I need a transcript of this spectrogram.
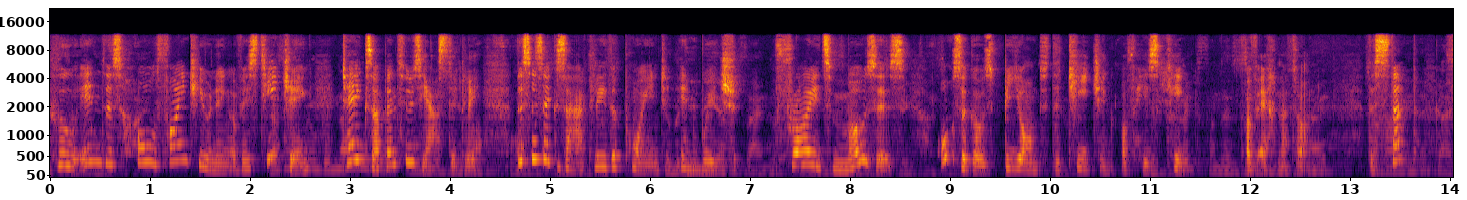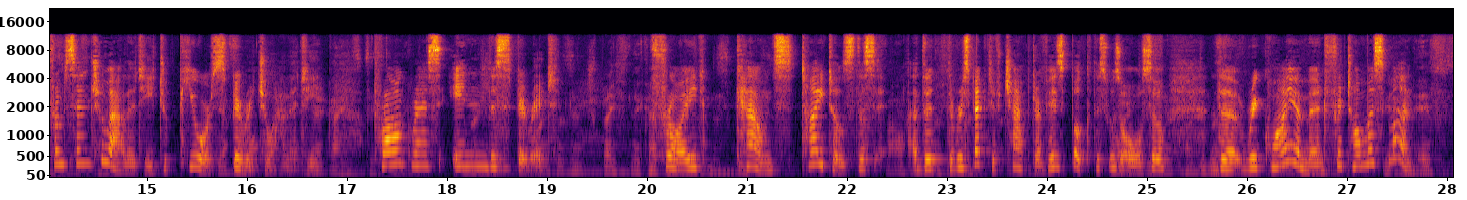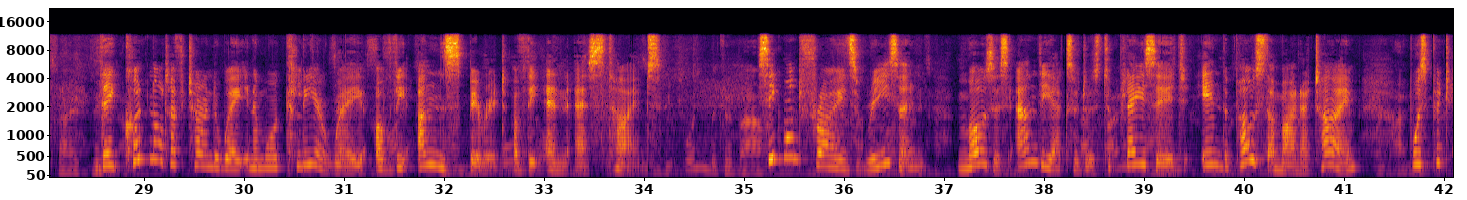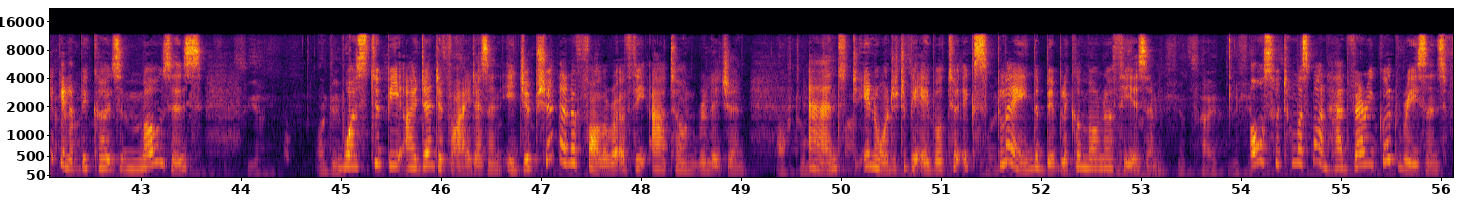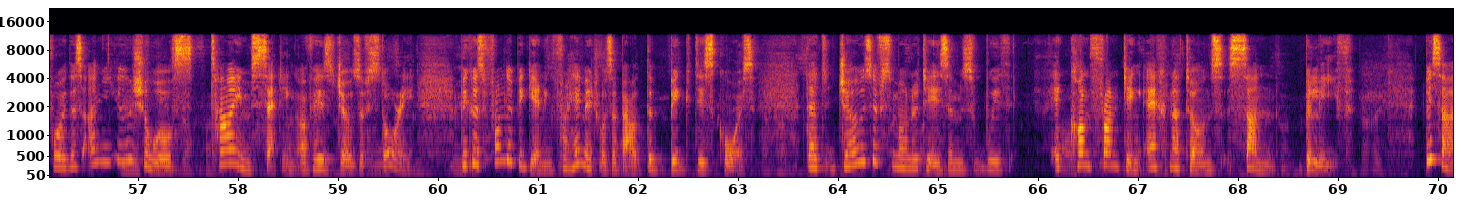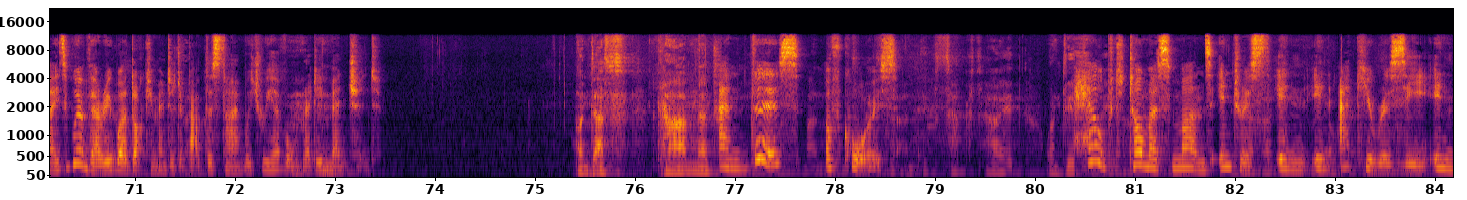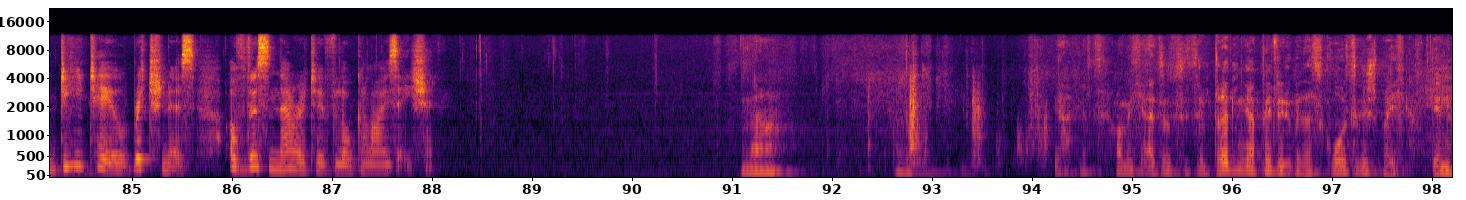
who in this whole fine-tuning of his teaching takes up enthusiastically. This is exactly the point in which Freud's Moses also goes beyond the teaching of his king, of Echnaton. The step from sensuality to pure spirituality, progress in the spirit. Freud counts, titles this, uh, the, the respective chapter of his book. This was also the requirement for Thomas Mann. They could not have turned away in a more clear way of the unspirit of the NS times. Sigmund Freud's reason Moses and the Exodus to place it in the post-Amarna time was particular because Moses was to be identified as an Egyptian and a follower of the Aton religion, and in order to be able to explain the biblical monotheism. Also, Thomas Mann had very good reasons for this unusual time setting of his Joseph story, because from the beginning, for him, it was about the big discourse that Joseph's monotheisms with confronting Echnaton's son belief. Besides, we're very well documented about this time, which we have already mentioned. And this, of course, helped Thomas Mann's interest in, in accuracy, in detail richness of this narrative localization. Na. Ja, jetzt komme ich also zu dem dritten Kapitel über das große Gespräch.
